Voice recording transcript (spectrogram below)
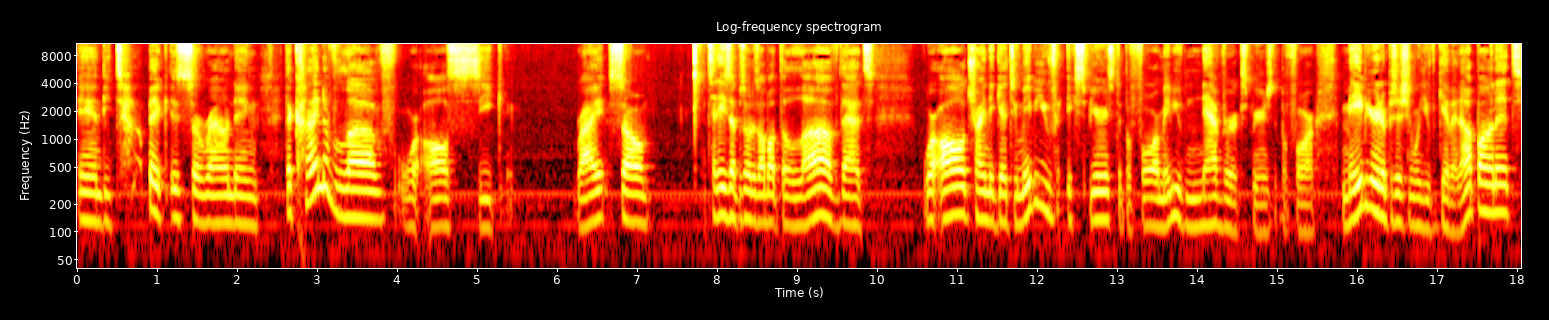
And the topic is surrounding the kind of love we're all seeking, right? So today's episode is all about the love that we're all trying to get to. Maybe you've experienced it before, maybe you've never experienced it before. Maybe you're in a position where you've given up on it.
